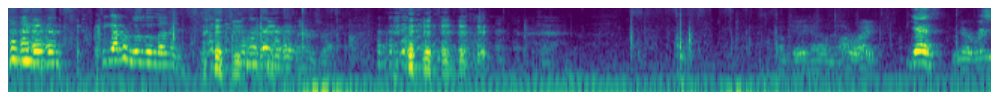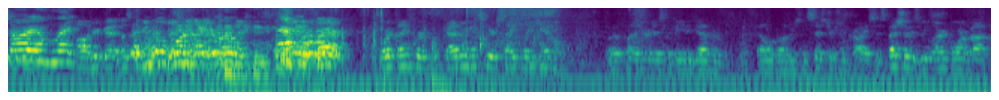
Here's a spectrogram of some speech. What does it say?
Yeah. he got from Lululemon. Clarence rack. Okay, Helen, all right. Yes, We are ready to sorry go. I'm late. Oh, you're good. Let's begin with, you weren't late, you're early. Let's begin with prayer. Lord, thanks for gathering us here safely again. What a pleasure it is to be together with fellow brothers and sisters in Christ, especially as we learn more about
